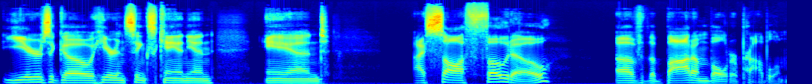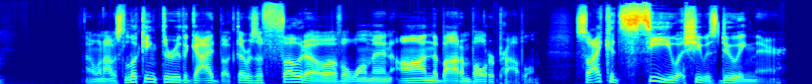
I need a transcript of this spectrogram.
years ago here in Sinks Canyon, and I saw a photo of the bottom boulder problem. And when I was looking through the guidebook, there was a photo of a woman on the bottom boulder problem. So I could see what she was doing there.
